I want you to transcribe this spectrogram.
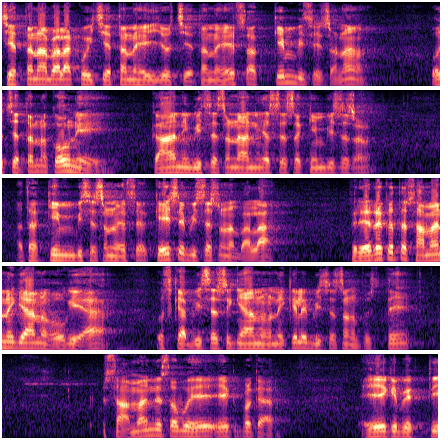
चेतना वाला कोई चेतन है, जो चेतन है, स किम विशेषण। वो चेतन कौन है? कहानी विशेषण अन्य से किम विशेषण? अतः किम विशेषण ऐसे कैसे विशेषण वाला? प्रेरक तो सामान्य ज्ञान हो गया, उसका विशेष ज्ञान होने के लिए विशेषण पूछते हैं। सामान्य सब है एक प्रकार। एक व्यक्ति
